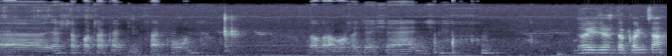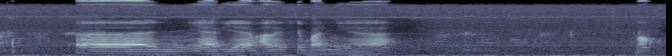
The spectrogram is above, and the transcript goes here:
E, jeszcze poczekaj 5 sekund. Dobra, może 10. Dojedziesz do końca? E, nie wiem, ale chyba nie. No.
